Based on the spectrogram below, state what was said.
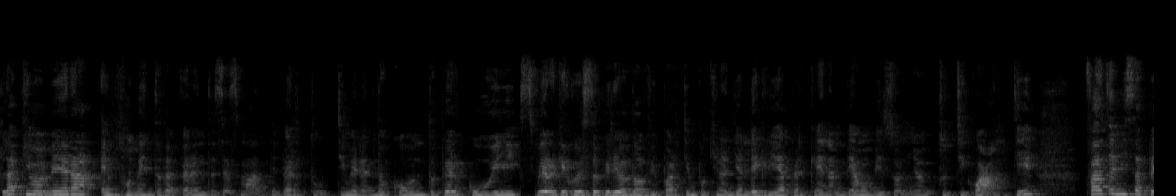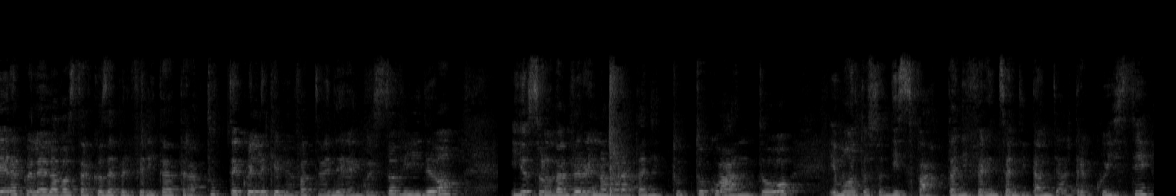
La primavera è un momento davvero entusiasmante per tutti, mi rendo conto, per cui spero che questo periodo vi porti un pochino di allegria perché ne abbiamo bisogno tutti quanti. Fatemi sapere qual è la vostra cosa preferita tra tutte quelle che vi ho fatto vedere in questo video. Io sono davvero innamorata di tutto quanto e molto soddisfatta a differenza di tanti altri acquisti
